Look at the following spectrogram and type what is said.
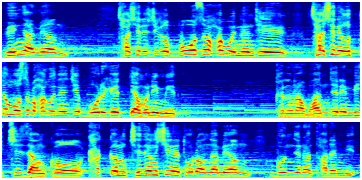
왜냐하면 자신이 지금 무엇을 하고 있는지 자신이 어떤 모습을 하고 있는지 모르기 때문입니다. 그러나 완전히 미치지 않고 가끔 제정신에 돌아온다면 문제는 다릅니다.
